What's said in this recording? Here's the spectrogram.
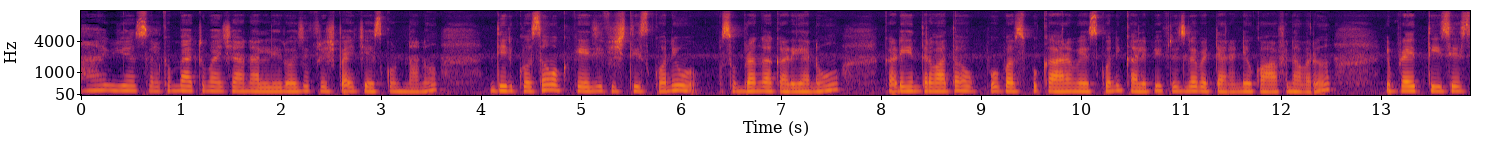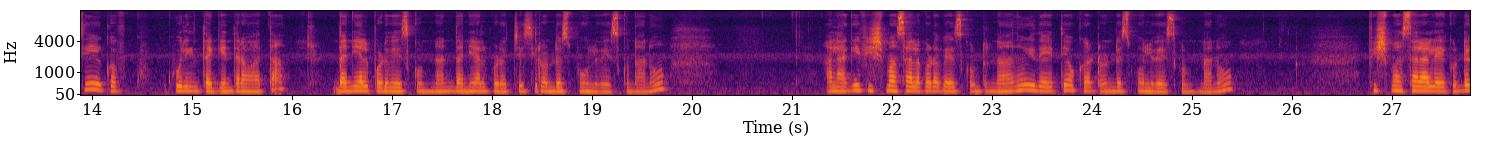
Hi viewers welcome back to my channel. ఈరోజు ఫిష్ ఫ్రై చేసుకుంటున్నాను. దీనికోసం ఒక కేజీ ఫిష్ తీసుకొని శుభ్రంగా కడిగాను. కడిగిన తర్వాత ఉప్పు పసుపు కారం వేసుకొని కలిపి ఫ్రిడ్జ్లో పెట్టానండి ఒక హాఫ్ అన్ అవర్. ఇప్పుడైతే తీసేసి ఒక కూలింగ్ తగ్గిన తర్వాత ధనియాల పొడి వేసుకుంటున్నాను. ధనియాల పొడి వచ్చేసి రెండు స్పూన్లు వేసుకున్నాను. అలాగే ఫిష్ మసాలా కూడా వేసుకుంటున్నాను. ఇదైతే ఒక రెండు స్పూన్లు వేసుకుంటున్నాను. ఫిష్ మసాలా లేకుంటే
